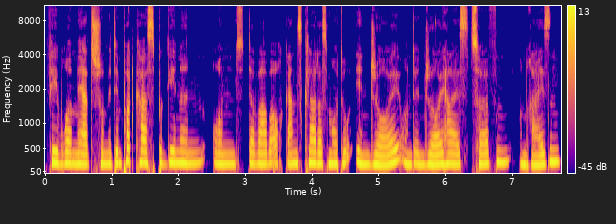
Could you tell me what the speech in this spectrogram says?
Februar, März schon mit dem Podcast beginnen. Und da war aber auch ganz klar das Motto Enjoy. Und Enjoy heißt Surfen und Reisen.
